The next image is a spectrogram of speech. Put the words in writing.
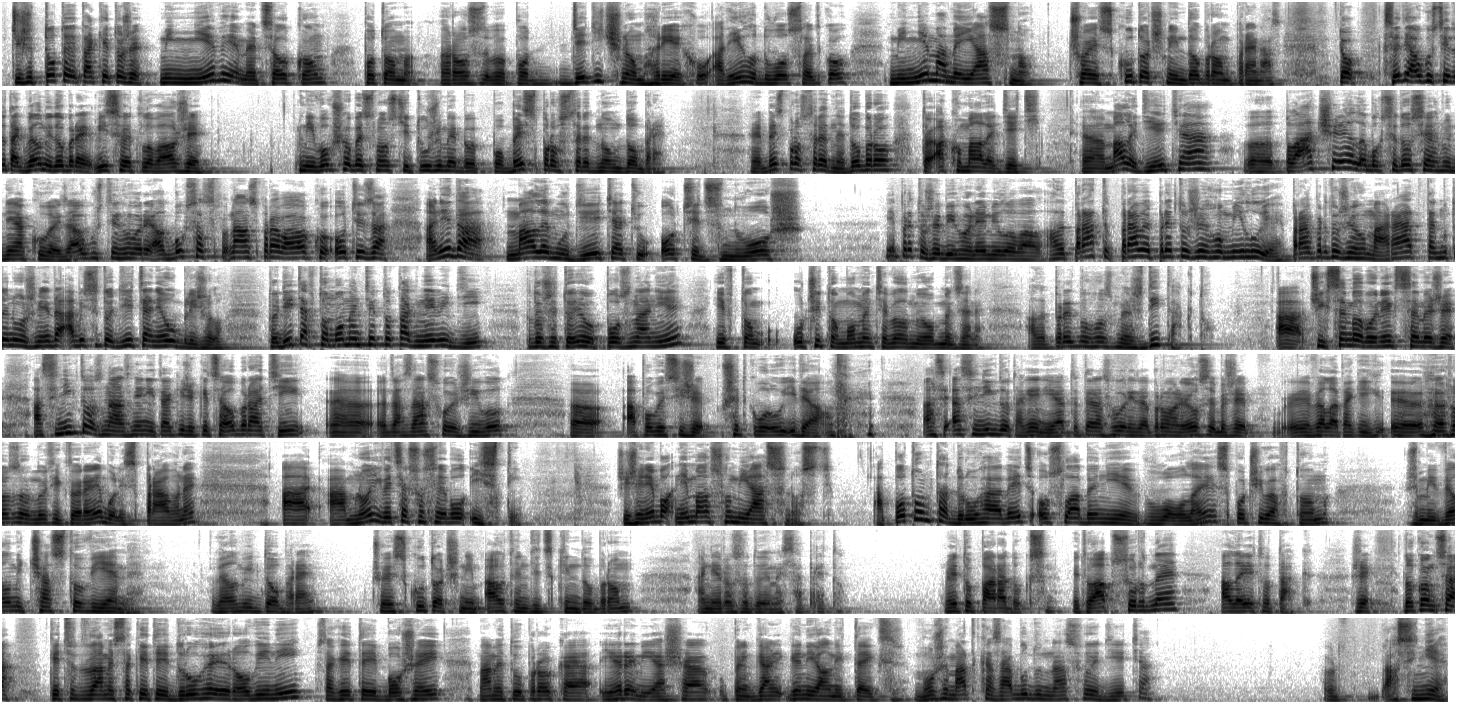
Čiže toto je takéto, že my nevieme celkom po, tom roz, po dedičnom hriechu a jeho dôsledkoch, my nemáme jasno, čo je skutočným dobrom pre nás. To, Sv. Augustín to tak veľmi dobre vysvetloval, že my vo všeobecnosti túžime po bezprostrednom dobre. Bezprostredné dobro, to je ako malé deti. E, malé dieťa e, pláče, lebo chce dosiahnuť nejakú vec. Augustín hovorí, ale Boh sa nám správa ako otec a nedá malému dieťaťu otec nôž. Nie preto, že by ho nemiloval, ale práve preto, že ho miluje. Práve preto, že ho má rád, tak mu ten nôž nedá, aby si to dieťa neubližilo. To dieťa v tom momente to tak nevidí, pretože to jeho poznanie je v tom určitom momente veľmi obmedzené. Ale pred Bohom sme vždy takto. A či chceme alebo nechceme, že asi nikto z nás není taký, že keď sa obráti e, na, na svoj život e, a povie si, že všetko bolo ideálne. Asi, asi nikto tak není. Ja to teraz hovorím za prvom o sebe, že je veľa takých e, rozhodnutí, ktoré neboli správne. A, a mnohých veciach som si nebol istý. Čiže nebol, nemal som jasnosť. A potom tá druhá vec, oslabenie vôle, spočíva v tom, že my veľmi často vieme, veľmi dobre, čo je skutočným, autentickým dobrom a nerozhodujeme sa preto. Je to paradoxné. Je to absurdné, ale je to tak. Že dokonca, keď to dáme z takej tej druhej roviny, z takej tej Božej, máme tu proroka Jeremiaša, úplne geniálny text. Môže matka zabudnúť na svoje dieťa? Asi nie.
